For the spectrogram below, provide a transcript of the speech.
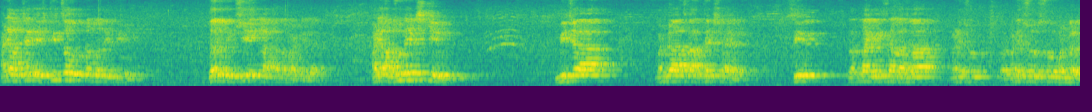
आणि आमच्या एस टीचं उत्पन्न देखील दर दिवशी एक लाखाला वाढलेलं आहे. आणि अजून एक स्कीम मी ज्या मंडळाचा अध्यक्ष आहे श्री रत्नागिरीचा राजा गणेश गणेशोत्सव मंडळ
